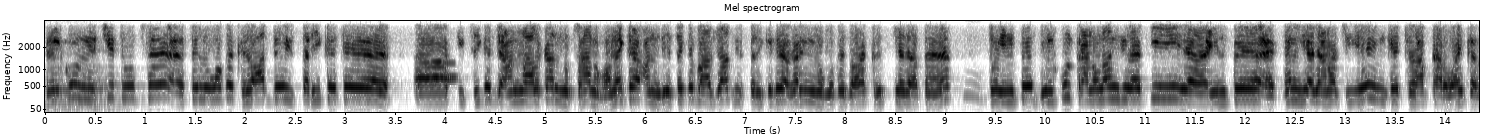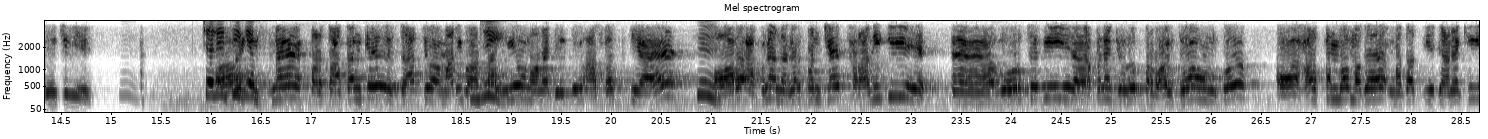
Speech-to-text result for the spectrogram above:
बिल्कुल निश्चित रूप से ऐसे लोगों के खिलाफ जो इस तरीके के आ, किसी के जान माल का नुकसान होने के अंदेशे के बावजूद इस तरीके के अगर इन लोगों के द्वारा कृत किए जाते हैं तो इनपे बिल्कुल कानूनन जो है कि इनपे इन पे एक्शन लिया जाना चाहिए इनके खिलाफ कार्रवाई करनी चाहिए। चलिए ठीक है। इसमें प्रशासन के साथ जो हमारी वार्ता हुई है उन्होंने बिल्कुल आश्वस्त किया है। और अपने नगर पंचायत थराली की ओर से भी अपने जो लोग प्रभावित हुए उनको हर संभव मदद मदद दिए जाने की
